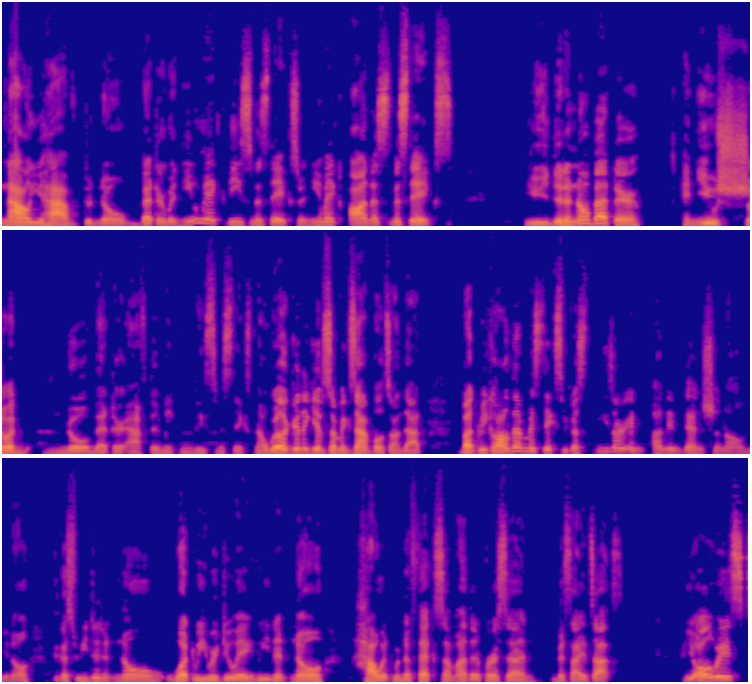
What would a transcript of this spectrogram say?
Now you have to know better. When you make these mistakes, when you make honest mistakes, you didn't know better, and you should know better after making these mistakes. Now, we're going to give some examples on that, but we call them mistakes because these are in, unintentional, you know, because we didn't know what we were doing, we didn't know how it would affect some other person besides us. We always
